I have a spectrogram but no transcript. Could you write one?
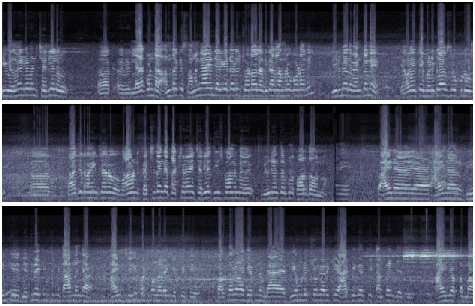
ఈ విధమైనటువంటి చర్యలు లేకుండా అందరికీ సమన్యాయం జరిగేటట్లు చూడాలి అధికారులు అందరూ కూడా దీని మీద వెంటనే ఎవరైతే మెడికల్ ఆఫీసర్ ఇప్పుడు బాధ్యత వహించారో వాళ్ళని ఖచ్చితంగా తక్షణమే చర్యలు తీసుకోవాలని మేము యూనియన్ తరఫున కోరుతా ఉన్నాం. అని ఆయన ఆయన దీనికి వ్యతిరేకించిన కారణంగా ఆయన చెయ్యి పట్టుకున్నాడని చెప్పేసి కొలతగా చెప్పిన డిఎండిహెచ్ఓ గారికి ఆర్డీ గారికి కంప్లైంట్ చేసి ఆయన యొక్క మా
